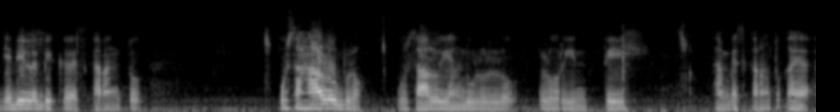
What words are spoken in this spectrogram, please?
Jadi lebih ke sekarang tuh usaha lu, Bro. Usaha lu yang dulu lu lu rintih sampai sekarang tuh kayak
